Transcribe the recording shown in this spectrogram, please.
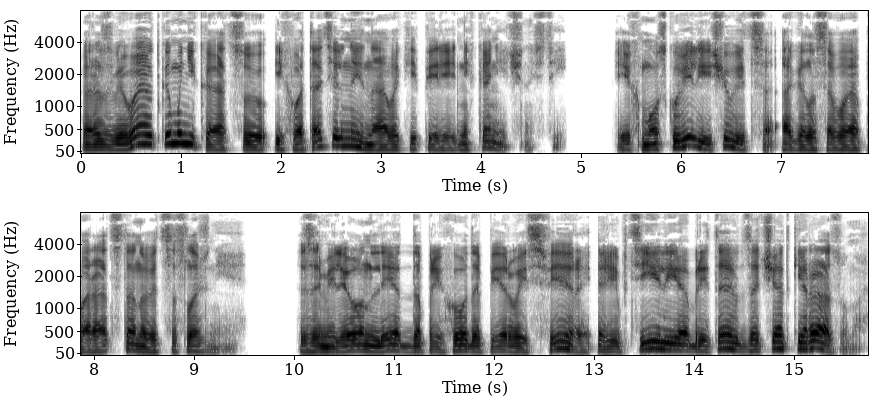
развивают коммуникацию и хватательные навыки передних конечностей. Их мозг увеличивается, а голосовой аппарат становится сложнее. За миллион лет до прихода первой сферы рептилии обретают зачатки разума.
